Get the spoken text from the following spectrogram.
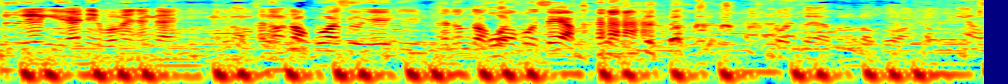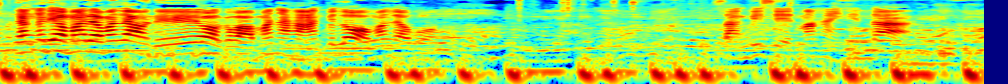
ซื้อเองอีกได้นี่ผมเห็นยังไงขนมดอกบัวซื้อเองอีกขนมดอกบัวโคตรแซ่บโคตรแซ่บขนมดอกบัวยังอันเดียวมาแล้วมันแล้วเด้ออกกระบะมันอาหารเป็นล่อมันแล้วพวก สั่งพิเศษมาให้นิต้าโอ้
